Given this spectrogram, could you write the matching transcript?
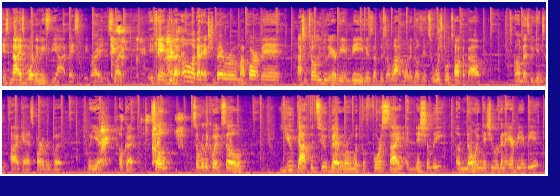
It, it's not. It's more than meets the eye, basically, right? It's like it can't be like, oh, I got an extra bedroom in my apartment. I should totally do Airbnb. There's a, there's a lot more that goes into, which we'll talk about um, as we get into the podcast further. But but yeah, Right. okay. So so really quick, so you got the two bedroom with the foresight initially of knowing that you were going to Airbnb it.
